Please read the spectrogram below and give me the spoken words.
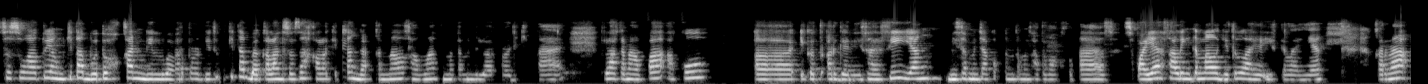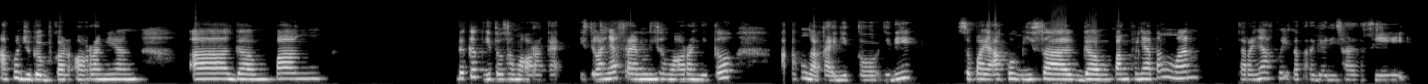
sesuatu yang kita butuhkan di luar prodi itu kita bakalan susah kalau kita nggak kenal sama teman-teman di luar prodi kita. Itulah kenapa aku uh, ikut organisasi yang bisa mencakup teman-teman satu fakultas supaya saling kenal gitulah ya istilahnya. Karena aku juga bukan orang yang uh, gampang deket gitu sama orang kayak istilahnya friendly sama orang gitu aku nggak kayak gitu. Jadi supaya aku bisa gampang punya teman caranya aku ikut organisasi.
